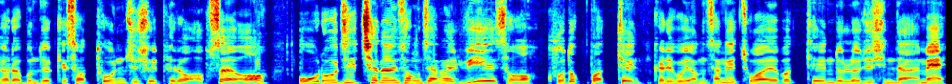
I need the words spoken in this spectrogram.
여러분들께서 돈 주실 필요 없어요. 오로지 채널 성장을 위해서 구독 버튼 그리고 영상의 좋아요 버튼 눌러주신 다음에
